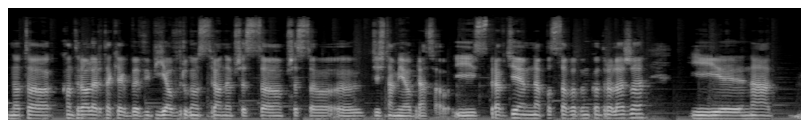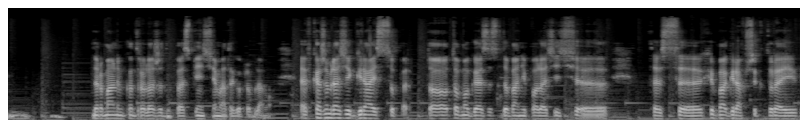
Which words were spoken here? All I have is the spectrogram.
no to kontroler tak jakby wybijał w drugą stronę, przez co, przez co y, gdzieś tam je obracał. I sprawdziłem na podstawowym kontrolerze i na normalnym kontrolerze do PS5 nie ma tego problemu. E, w każdym razie gra jest super. To, to mogę zdecydowanie polecić. E, to jest chyba gra, przy której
